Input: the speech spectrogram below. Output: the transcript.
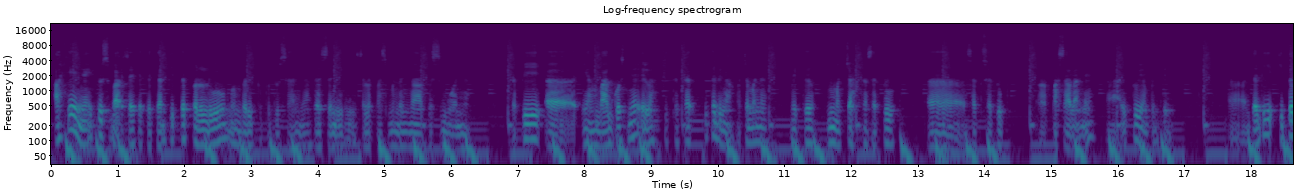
Akhirnya itu sebab saya katakan kita perlu memberi keputusan yang tersendiri selepas mendengar kesemuanya. Tapi uh, yang bagusnya ialah kita kita dengar macam mana mereka memecahkan satu uh, satu-satu uh, pasaran ya. Uh, itu yang penting. Uh, jadi kita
